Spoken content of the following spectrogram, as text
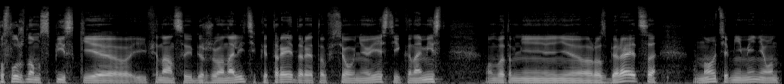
послужном списке и финансовый биржевой аналитик, и трейдер, это все у него есть, и экономист, он в этом не, не разбирается, но, тем не менее, он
